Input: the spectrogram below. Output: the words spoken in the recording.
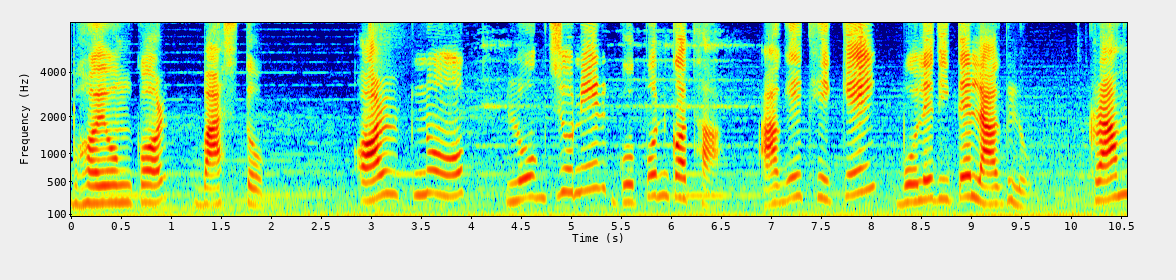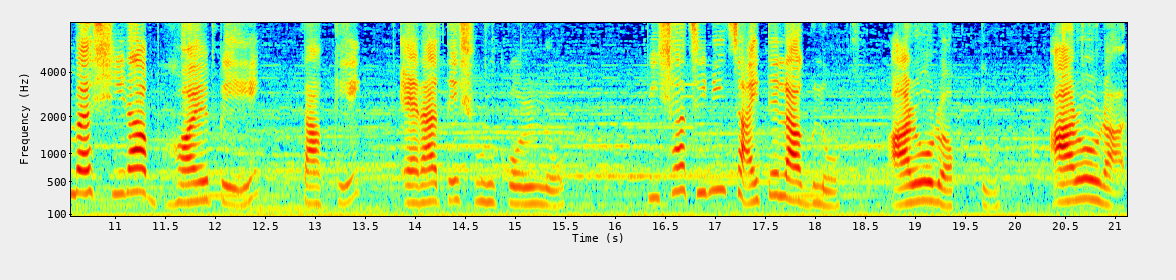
ভয়ঙ্কর বাস্তব। অর্ণব লোকজনের গোপন কথা আগে থেকেই বলে দিতে লাগল। গ্রামবাসীরা ভয় পেয়ে তাকে এড়াতে শুরু করল। পিসাচিনি চাইতে লাগল আরও রক্ত। আরও রাত।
